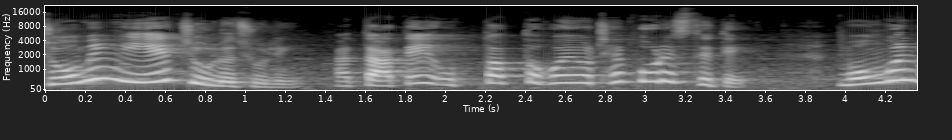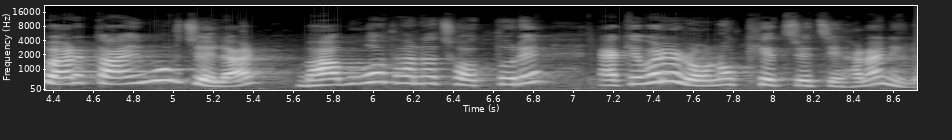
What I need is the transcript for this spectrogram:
জমি নিয়ে চুলোচুলি, আর তাতেই উত্তপ্ত হয়ে ওঠে পরিস্থিতি। মঙ্গলবার কাইমুর জেলার ভাবুয়া থানা চত্বরে একেবারে রণক্ষেত্রের চেহারা নিল।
